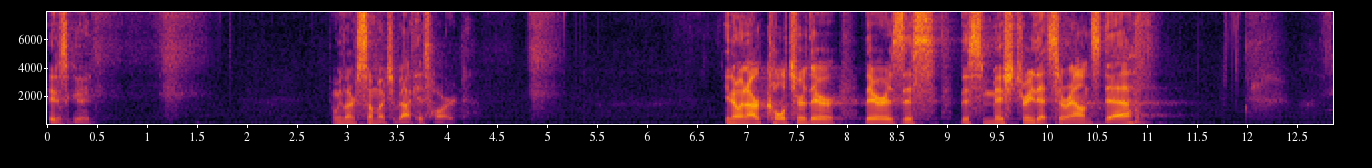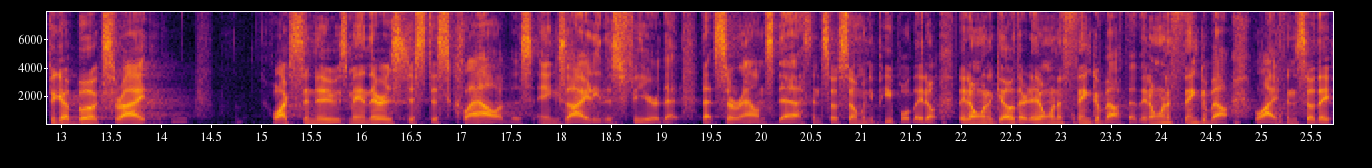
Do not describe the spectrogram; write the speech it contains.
it is good. And we learn so much about his heart. You know, in our culture, there, there is this, this mystery that surrounds death. Pick up books, right? Watch the news. Man, there is just this cloud, this anxiety, this fear that, that surrounds death. And so, so many people, they don't, they don't want to go there. They don't want to think about that. They don't want to think about life. And so they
